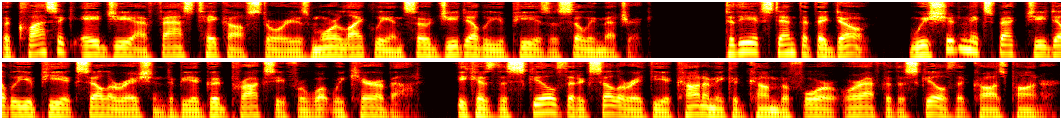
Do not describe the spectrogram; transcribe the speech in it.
the classic AGI fast takeoff story is more likely, and so GWP is a silly metric. To the extent that they don't, we shouldn't expect GWP acceleration to be a good proxy for what we care about, because the skills that accelerate the economy could come before or after the skills that cause PONR.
